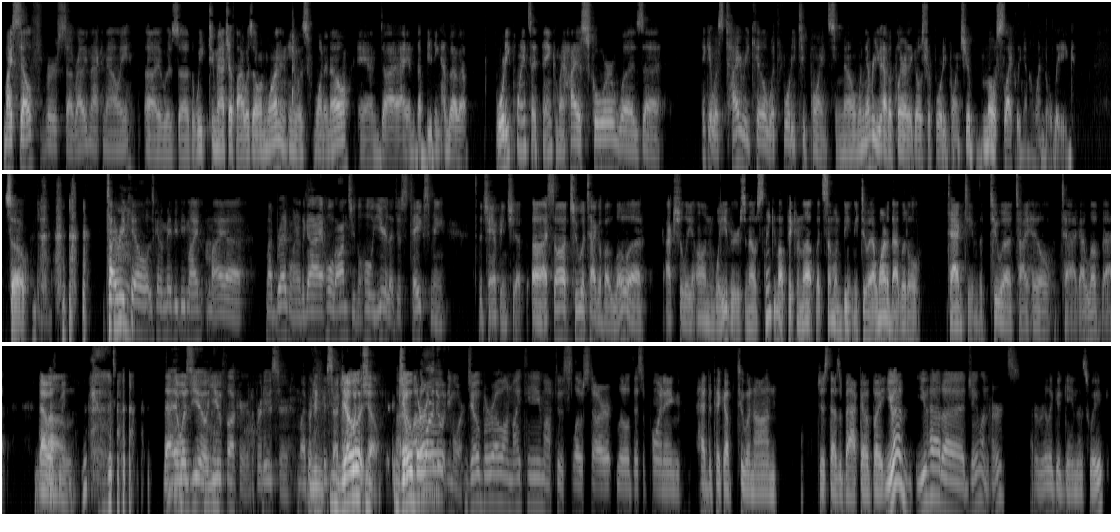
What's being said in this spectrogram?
myself versus uh, Riley McAnally. Uh, it was uh, the week two matchup. I was 0 1 and he was 1 0. And uh, I ended up beating him by about 40 points, I think. My highest score was, uh, I think it was Tyreek Hill with 42 points. You know, whenever you have a player that goes for 40 points, you're most likely going to win the league. So Tyreek Hill is going to maybe be my my uh, my breadwinner, the guy I hold on to the whole year that just takes me to the championship. Uh, I saw Tua Tagovailoa actually on waivers, and I was thinking about picking him up, but someone beat me to it. I wanted that little tag team, the Tua Ty Hill tag. I love that. That was Um, me. that it was you, you fucker, the producer, my producer. Joe the show. I Joe don't, I don't want to do Burrow it anymore. Joe Burrow on my team off to a slow start, a little disappointing. Had to pick up two and on just as a backup. But you had you had uh Jalen Hurts had a really good game this week.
